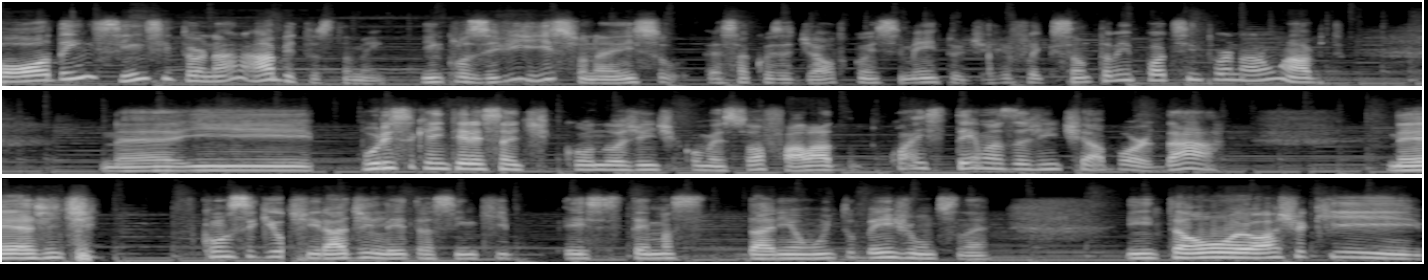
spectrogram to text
podem sim se tornar hábitos também. Inclusive isso, né? Isso, essa coisa de autoconhecimento, de reflexão também pode se tornar um hábito, né? E por isso que é interessante quando a gente começou a falar quais temas a gente ia abordar, né? A gente conseguiu tirar de letra assim que esses temas dariam muito bem juntos, né? Então eu acho que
